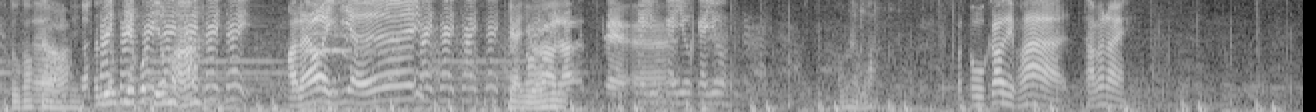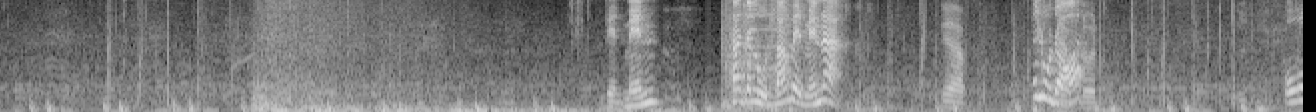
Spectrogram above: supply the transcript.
ประตูเก้าเก้าพี่มันเลี้ยวเกียร์ก๋วยเตี๋ยวหมาใช่ใช่ มาแล้วไอ้เหี้ยเอ้ยใช่ใช่ใช่ใช่ใช่แกะอยู่ มาแล้วพี่แล้วแกะแกอยู่แกอยู่แกอยู่เอาไหนวะประตู 95ทำให้หน่อย เบดเมนต์น่าจะหลุดบ้างเบดเมนต์อะ เกือบไม่หลุดเหรอ หลุดโอ้โห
